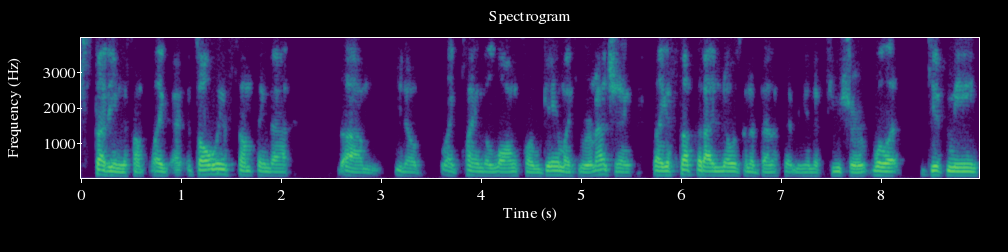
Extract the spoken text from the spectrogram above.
studying something. Like it's always something that, um, you know, like playing the long form game, like you were mentioning. Like it's stuff that I know is going to benefit me in the future. Will it give me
